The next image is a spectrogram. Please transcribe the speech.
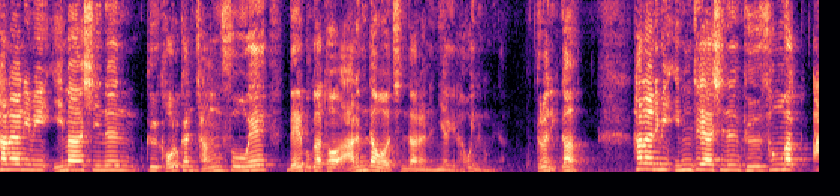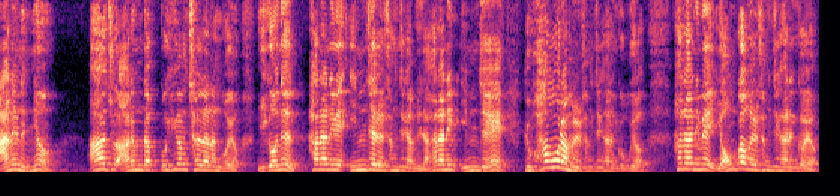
하나님이 임하시는 그 거룩한 장소의 내부가 더 아름다워진다라는 이야기를 하고 있는 겁니다. 그러니까, 하나님이 임재하시는 그 성막 안에는요, 아주 아름답고 휘황찬란한 거예요. 이거는 하나님의 임재를 상징합니다. 하나님 임재의 그 황홀함을 상징하는 거고요. 하나님의 영광을 상징하는 거예요.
